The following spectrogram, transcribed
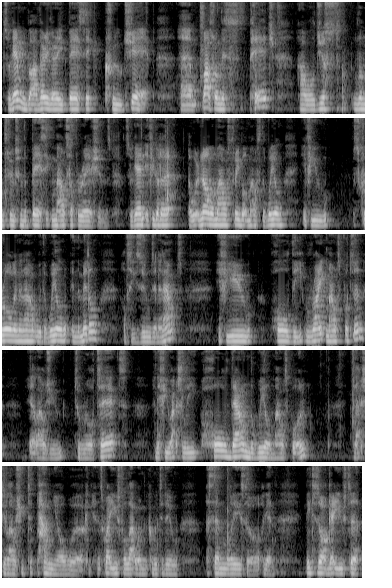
So again, we've got our very, very basic crude shape. Um, whilst we're on this page, I will just run through some of the basic mouse operations. So again, if you've got a, a normal mouse, three button mouse with the wheel, if you scroll in and out with the wheel in the middle, obviously zooms in and out. If you hold the right mouse button, it allows you to rotate. And if you actually hold down the wheel mouse button, it actually allows you to pan your work. Again, it's quite useful that when we're coming to do assembly. So again, need to sort of get used to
